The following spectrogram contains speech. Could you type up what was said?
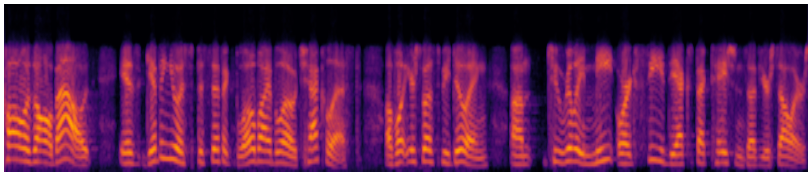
call is all about is giving you a specific blow-by-blow checklist of what you're supposed to be doing um, to really meet or exceed the expectations of your sellers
